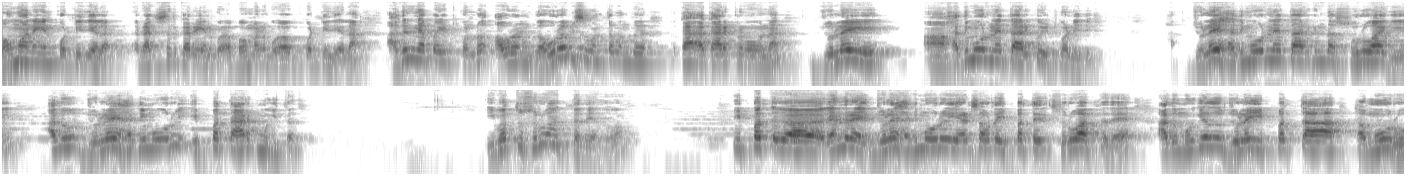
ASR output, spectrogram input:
ಬಹುಮಾನ ಏನು ಕೊಟ್ಟಿದೆಯಲ್ಲ, ರಾಜ್ಯ ಸರ್ಕಾರ ಏನು ಬಹುಮಾನ ಕೊಟ್ಟಿದೆಯಲ್ಲ, ಅದನ್ನ ನೆಪ ಇಟ್ಕೊಂಡು ಅವರನ್ನು ಗೌರವಿಸುವಂಥ ಒಂದು ಕಾರ್ಯಕ್ರಮವನ್ನು ಜುಲೈ ಹದಿಮೂರನೇ ತಾರೀಕು ಇಟ್ಕೊಂಡಿದ್ದೀವಿ ಜುಲೈ ಹದಿಮೂರನೇ ತಾರೀಕಿಂದ ಶುರುವಾಗಿ ಅದು ಜುಲೈ ಹದಿಮೂರು ಇಪ್ಪತ್ತಾರಕ್ಕೆ ಮುಗೀತದೆ. ಇವತ್ತು ಶುರು ಆಗ್ತದೆ ಅದು. ಇಪ್ಪತ್ತು ಅಂದರೆ ಜುಲೈ ಹದಿಮೂರು ಎರಡು ಸಾವಿರದ ಇಪ್ಪತ್ತೈದಕ್ಕೆ ಶುರುವಾಗ್ತದೆ. ಅದು ಮುಗಿಯೋದು ಜುಲೈ ಇಪ್ಪತ್ತ ಮೂರು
